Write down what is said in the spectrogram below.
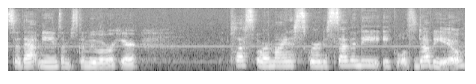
so that means, I'm just going to move over here, plus or minus square root of 70 equals w.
